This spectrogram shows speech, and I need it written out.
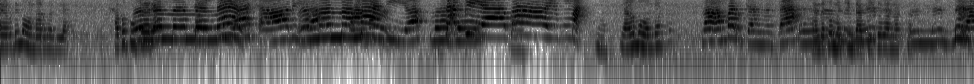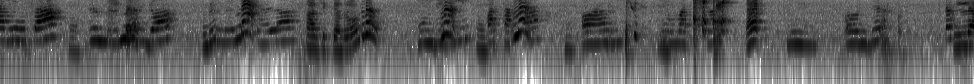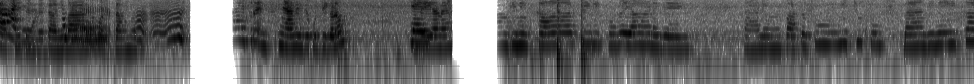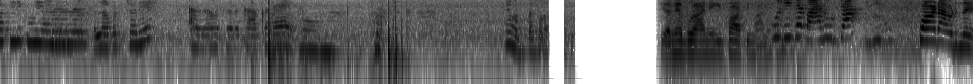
എവിടെ നോമ്പറന്നിട്ടില്ല അപ്പൊ കൂട്ടുകാരെ ഞങ്ങൾ നോമ്പറക്കാം എന്തൊക്കെ ഉമ്മച്ചി ഉണ്ടാക്കിയൊക്കെ പറഞ്ഞു കൊടുക്കാം എന്ത്? ആ ചിക്കൻ റോൾ ഏ? ഇല്ല ആക്കിയിട്ടുണ്ട് കേട്ടോ. ഇനി ബാങ്ക് കൊടുത്താൽ മതി. ഹായ് ഫ്രണ്ട്സ് ഞാൻ എന്റെ കുട്ടികളും ചെയ്യാണ് ബാങ്കിനെ കാത്തിരിക്കുകയാണ് ഗേസ് ഞാനും പാത്തസും നിച്ചൂസും ബാങ്കിനെ കാത്തിരിക്കുകയാണ്. അല്ല പഠിച്ചോനെ. ഞാൻ കൊടുത്ത ഈ ഫാത്തിമാനെ. പോടാ അവിടുന്ന്.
